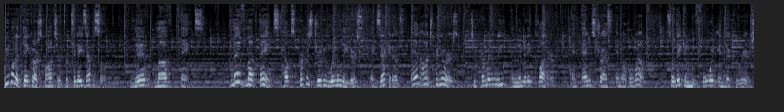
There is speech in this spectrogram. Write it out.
We want to thank our sponsor for today's episode, Live, Love, Thanks. Live, Love, Thanks helps purpose driven women leaders, executives, and entrepreneurs to permanently eliminate clutter and end stress and overwhelm so they can move forward in their careers,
